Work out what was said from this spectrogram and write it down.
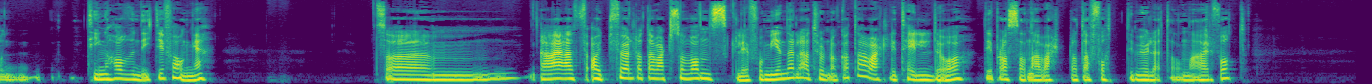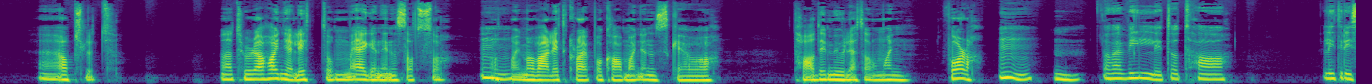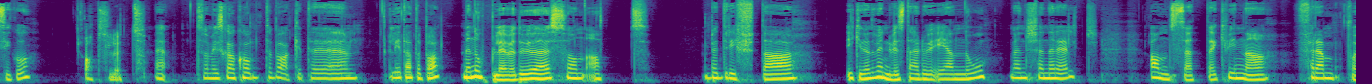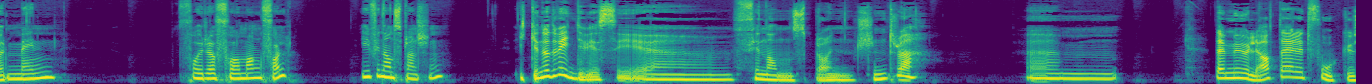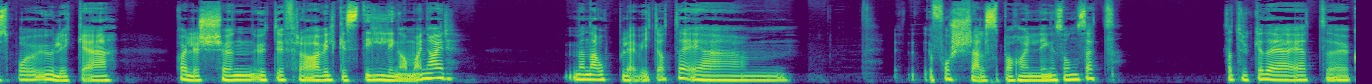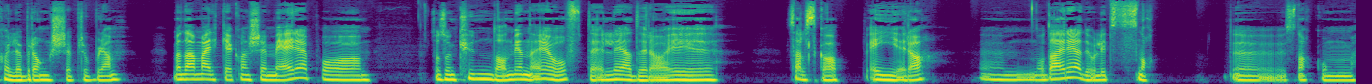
Ting havner ikke i fanget. Så um, ja, jeg har ikke følt at det har vært så vanskelig for min del. Jeg tror nok at jeg har vært litt heldig òg, de plassene jeg har vært, at jeg har fått de mulighetene jeg har fått. Eh, absolutt. Men jeg tror det handler litt om egeninnsats òg. At Mm. man må være litt klar på hva man ønsker, og ta de mulighetene man får, da. Mm. Mm. Og være villig til å ta litt risiko, Absolutt. som vi skal komme tilbake til litt etterpå. Men opplever du det sånn at bedrifter, ikke nødvendigvis der du er nå, men generelt, ansetter kvinner fremfor menn for å få mangfold i finansbransjen? Ikke nødvendigvis i eh, finansbransjen, tror jeg. Um, det er mulig at det er litt fokus på ulike kall det skjønn ut ifra hvilke stillinger man har. Men jeg opplever ikke at det er um, forskjellsbehandling sånn sett. Så jeg tror ikke det er et kalle bransjeproblem. Men det jeg merker kanskje mer er på Sånn som kundene mine er jo ofte ledere i selskap, eiere. Um, og der er det jo litt snakk, uh, snakk om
